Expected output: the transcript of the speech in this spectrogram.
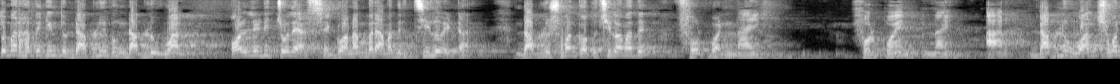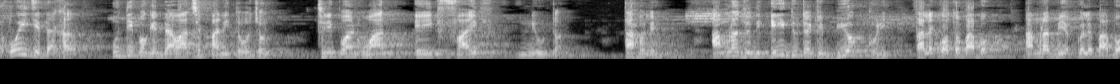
তোমার হাতে কিন্তু ডাব্লু এবং ডাব্লু ওয়ান অলরেডি চলে আসছে। গ নাম্বারে আমাদের ছিল এটা। ডাব্লু সমান কত ছিল আমাদের? Four point nine four point nine আর ডাব্লু ওয়ান সমান ওই যে দেখা, উদ্দীপকে দেওয়া আছে পানিতে ওজন three point one eight five newton. তাহলে আমরা যদি এই দুটাকে বিয়োগ করি, তাহলে কত পাবো? আমরা বিয়োগ করলে পাবো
